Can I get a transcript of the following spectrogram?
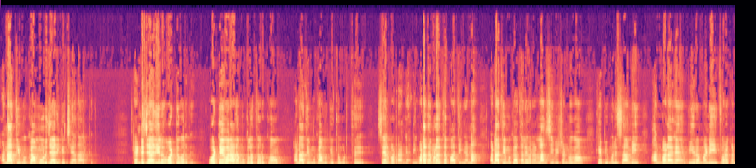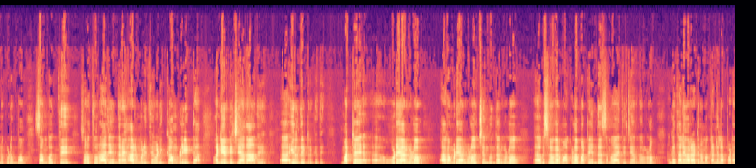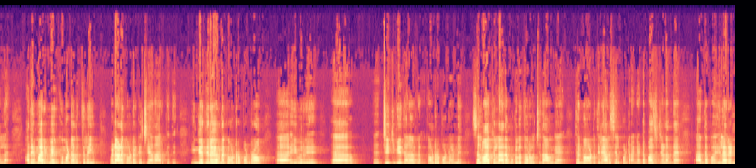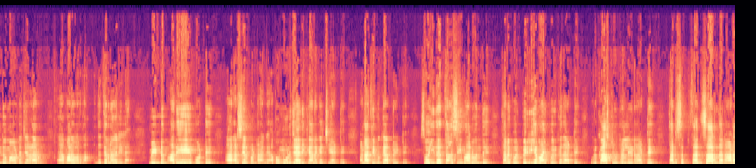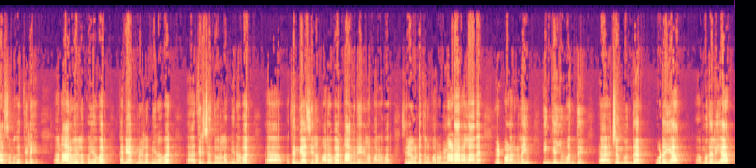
அதிமுக மூணு ஜாதி கட்சியாக தான் இருக்குது. ரெண்டு ஜாதியில் ஓட்டு வருது. ஓட்டே வராத முக்குலத்தோருக்கும் அதிமுக முக்கியத்துவம் கொடுத்து செயல்படுறாங்க. நீங்கள் வட தமிழகத்தை பார்த்தீங்கன்னா AIADMK தலைவரெல்லாம் C V Shanmugam K P Munisamy Anbazhagan Veeramani Doraikannu குடும்பம் சம்பத்து சுரத்தூர் ராஜேந்திரன் அருள்மொழி தேவனி கம்ப்ளீட்டாக வன்னியர் கட்சியாக தான் அது அஹ், இருக்குது. மற்ற உடையார்களோ அகமுடையார்களோ செங்குந்தர்களோ விஸ்வகர்மாக்களோ மற்ற எந்த சமுதாயத்தை சேர்ந்தவர்களும் அங்கே தலைவராட்டு நம்ம கண்ணில் படலை. அதே மாதிரி மேற்கு மண்டலத்திலையும் வெள்ளாள கவுண்டர் கட்சியாக தான் இருக்குது. இங்கே தினகரனை கவுண்டர் பண்ணுறோம் இவர் டிடிபியை தினகர் கவுண்டர் பண்ணோன்னு செல்வாக்கு இல்லாத முகலத்தோரை வச்சு தான் அவங்க தென் மாவட்டத்திலையும் அரசியல் பண்ணுறாங்க டெபாசிட் இழந்த அந்த பகுதியில் ரெண்டு மாவட்ட செயலாளர் மறவர் தான். இந்த திருநெல்வேலியில். மீண்டும் அதே போட்டு அரசியல் பண்ணுறாங்க அப்போ மூணு ஜாதிக்கான கட்சியாட்டு அதிமுக போயிட்டு. ஸோ இதைத்தான் சீமான் வந்து தனக்கு ஒரு பெரிய வாய்ப்பு இருக்கதாட்டு ஒரு காஸ்ட் நியூட்ரல் லீடராட்டு தன் தன் சார்ந்த நாடார் சமூகத்திலே அஹ், நார்வேலில் குயவர் கன்னியாகுமரியில் மீனவர் திருச்செந்தூரில் மீனவர் தென்காசியில் மறவர் நாங்குநேரியில் மறவர் ஸ்ரீவைகுண்டத்தில் மறவர் நாடார் அல்லாத வேட்பாளர்களையும் இங்கேயும் வந்து செங்குந்தர் உடையார் முதலியார்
